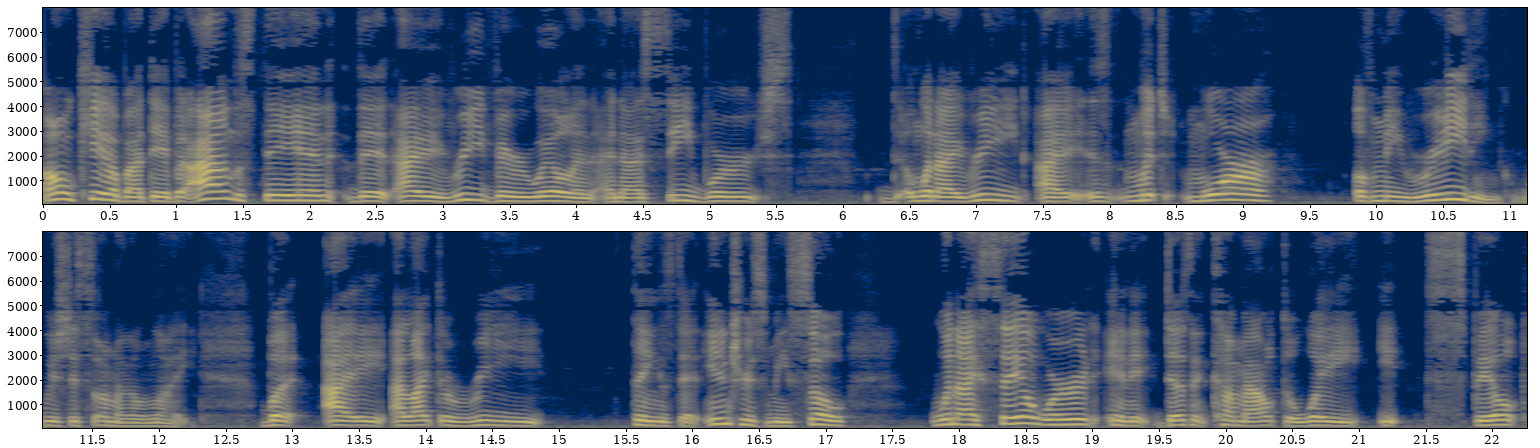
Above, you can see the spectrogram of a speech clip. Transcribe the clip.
I don't care about that, but I understand that I read very well and, and I see words. When I read, I is much more of me reading, which is something I don't like. But I I like to read things that interest me. So when I say a word and it doesn't come out the way it's spelled,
